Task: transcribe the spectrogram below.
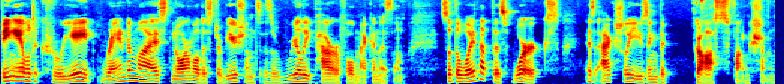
being able to create randomized normal distributions is a really powerful mechanism. So the way that this works is actually using the Gauss function.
